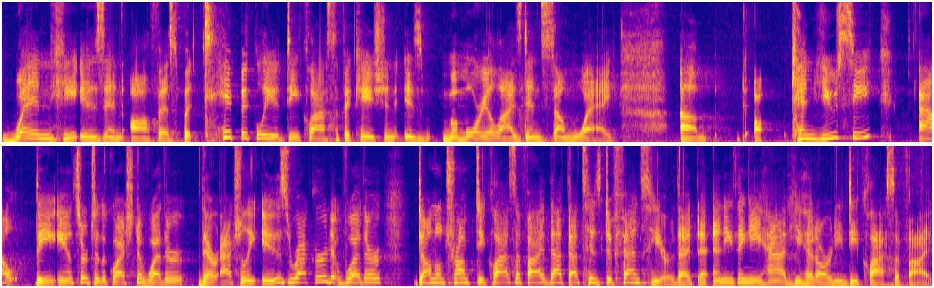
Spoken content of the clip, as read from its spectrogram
when he is in office, but typically a declassification is memorialized in some way. Um, uh, can you seek out the answer to the question of whether there actually is record of whether Donald Trump declassified that? That's his defense here, that anything he had, he had already declassified.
